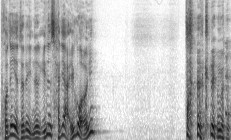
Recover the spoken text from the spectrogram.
포대에 들어 있는 이런 살이 아니고 그러면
